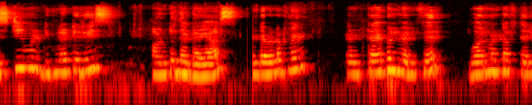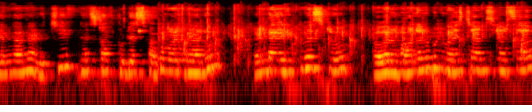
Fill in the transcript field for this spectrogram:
esteemed dignitaries onto the dais. and Development and Tribal Welfare, Government of Telangana and Chief Guest of today's function. And I request to our Honorable Vice Chancellor sir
